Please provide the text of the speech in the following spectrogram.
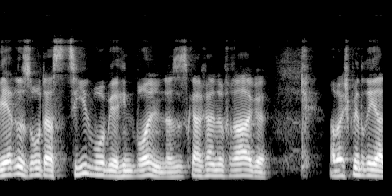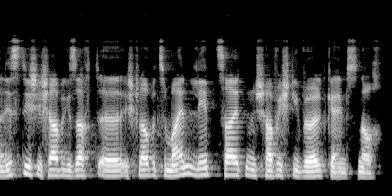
wäre so das Ziel, wo wir hinwollen. Das ist gar keine Frage. Aber ich bin realistisch. Ich habe gesagt, äh, ich glaube, zu meinen Lebzeiten schaffe ich die World Games noch.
